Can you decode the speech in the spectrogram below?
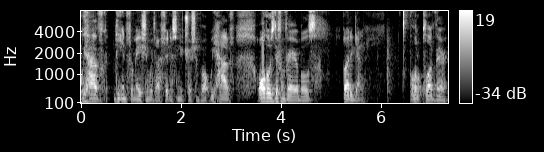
we have the information with our fitness and nutrition vault. We have all those different variables. But again, a little plug there.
